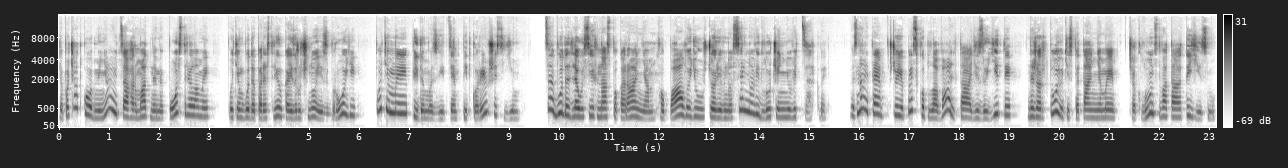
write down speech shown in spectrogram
Для початку обміняються гарматними пострілами, потім буде перестрілка із ручної зброї, потім ми підемо звідси, підкорившись їм. Це буде для усіх нас покарання, опалою, що рівносильно відлученню від церкви. Ви знаєте, що єпископ Лаваль та єзуїти не жартують із питаннями чаклунства та атеїзму.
